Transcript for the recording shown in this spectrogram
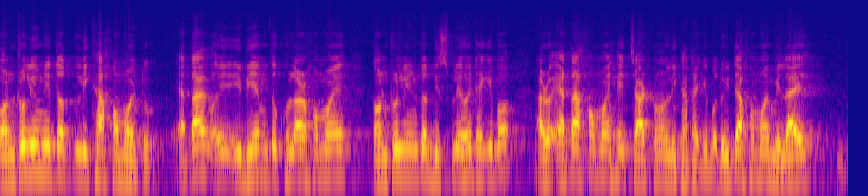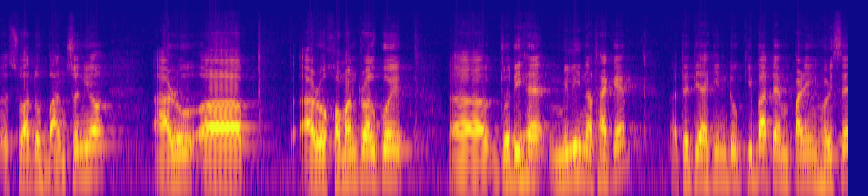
কণ্ট্ৰল ইউনিটত লিখা সময়টো। এটা ই ভি এমটো খোলাৰ সময় কণ্ট্ৰল ইউনিটত ডিছপ্লে হৈ থাকিব আৰু এটা সময় সেই চাৰ্টখনত লিখা থাকিব। দুইটা সময় মিলাই চোৱাটো বাঞ্ছনীয় আৰু আৰু সমান্তৰালকৈ যদিহে মিলি নাথাকে তেতিয়া কিন্তু কিবা টেম্পাৰিং হৈছে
